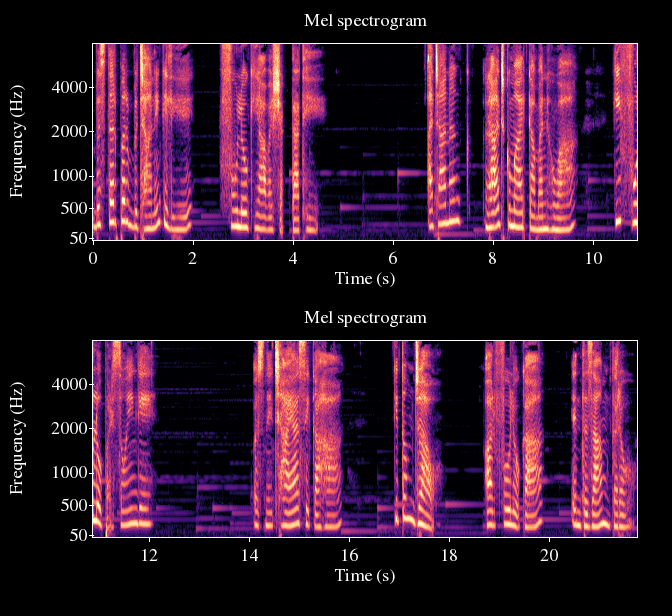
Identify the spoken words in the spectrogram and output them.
बिस्तर पर बिछाने के लिए फूलों की आवश्यकता थी। अचानक राजकुमार का मन हुआ कि फूलों पर सोएँगे। उसने छाया से कहा कि तुम जाओ और फूलों का इंतज़ाम करो।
